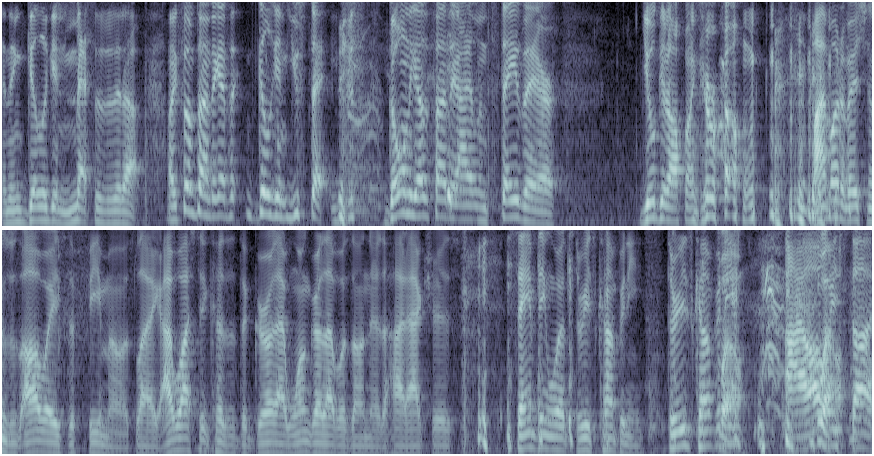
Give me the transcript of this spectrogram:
and then Gilligan messes it up. Like sometimes they got to Gilligan, you stay, you just go on the other side of the island, stay there. You'll get off on your own. my motivations was always the females. Like I watched it because of the girl, that one girl that was on there, the hot actress. Same thing with Three's Company. Three's Company. Well, I always well.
